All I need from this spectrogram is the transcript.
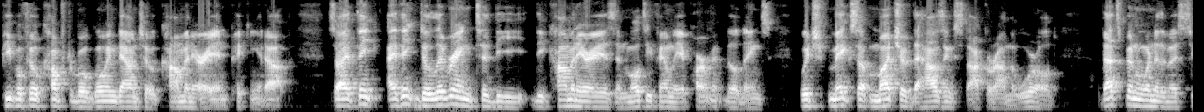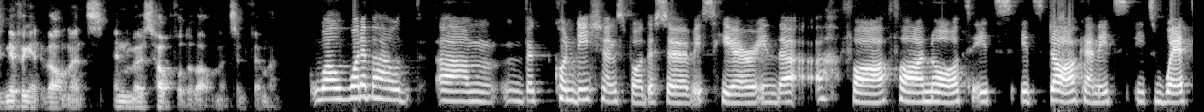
people feel comfortable going down to a common area and picking it up. So I think I think delivering to the the common areas and multifamily apartment buildings, which makes up much of the housing stock around the world, that's been one of the most significant developments and most helpful developments in Finland. Well, what about um, the conditions for the service here in the uh, far far north? It's it's dark and it's it's wet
